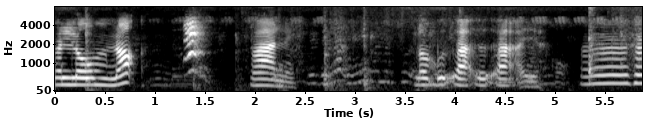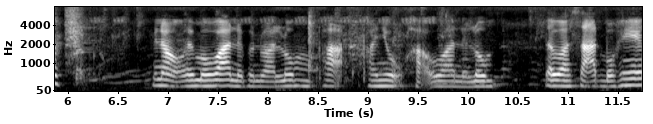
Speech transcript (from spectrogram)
มันลมเนาะว่านนี่ลมอึอะอึอะอยู่อือฮะพี่น้องเอ้ยเมื่อวานเนี่ยเพิ่นว่าลมพระพายุเขาวานเนี่ยลม แต่ว่าสาดบ่แห้ง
